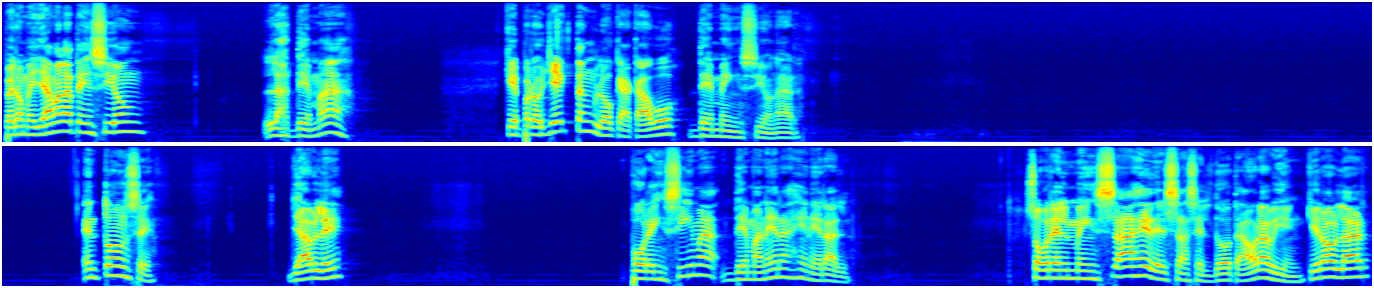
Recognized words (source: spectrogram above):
pero me llama la atención las demás que proyectan lo que acabo de mencionar. Entonces, ya hablé por encima de manera general sobre el mensaje del sacerdote. Ahora bien, quiero hablar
